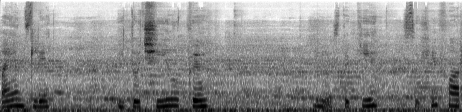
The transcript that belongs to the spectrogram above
пензлі, і точілки, і ось такі сухі фарби,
